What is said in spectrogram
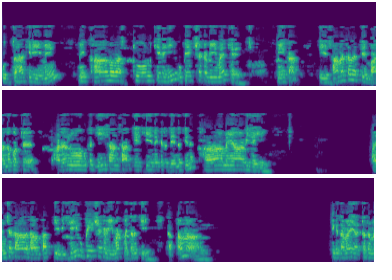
උත්සාහ කිරීමෙන් මේ කාම වස්තුන් කෙරෙහි උපේක්ෂක වීමයි කෙරෙන්නේ. මේක ඒ සමතනයෙන් බලනකොට අනලෝමක දී සංසර්ගයේ කියන එකට දෙන්න තියෙන කාමයා විහෙයි. පංචකාම සම්පත්තිය විශේෂ උපේක්ෂක වීමක් මෙතන තියෙනවා. අමාරුයි. ඒක තමයි ඇත්තටම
